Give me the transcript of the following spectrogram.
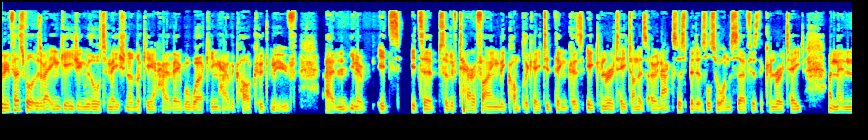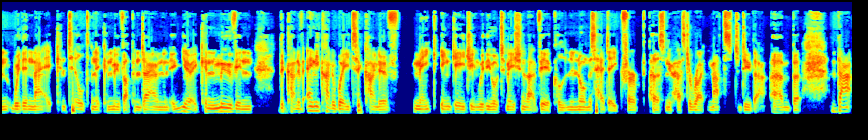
I mean, first of all, it was about engaging with automation and looking at how they were working, how the car could move. And, you know, it's, it's a sort of terrifyingly complicated thing because it can rotate on its own axis, but it's also on a surface that can rotate. And then within that, it can tilt and it can move up and down. And, it, you know, it can move in the kind of any kind of way to kind of make engaging with the automation of that vehicle an enormous headache for the person who has to write maths to do that. Um, but that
